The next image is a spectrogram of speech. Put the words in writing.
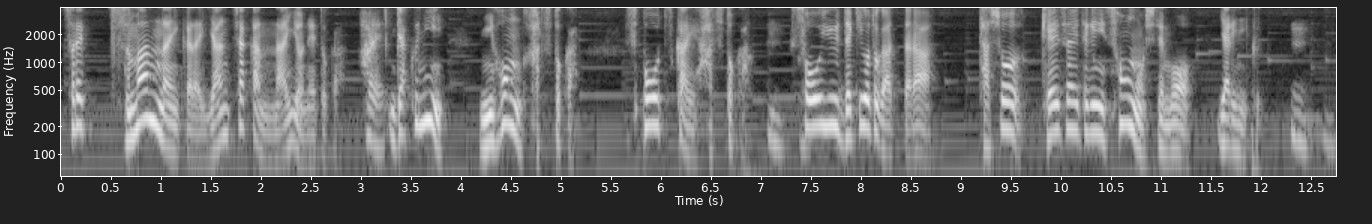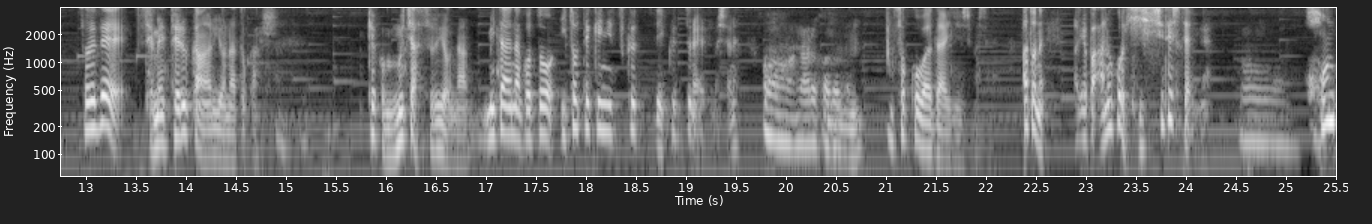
それつまんないからやんちゃ感ないよねとか、はい。逆に日本初とか、スポーツ界初とか、うんそういう出来事があったら、多少経済的に損をしてもやりに行く。うんうんそれで攻めてる感あるよなとか、結構無茶するよな、みたいなことを意図的に作っていくっていうのをやってましたね。ああ、なるほど。うんそこは大事にしましたね。あとね、やっぱあの頃必死でしたよね。うんほん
